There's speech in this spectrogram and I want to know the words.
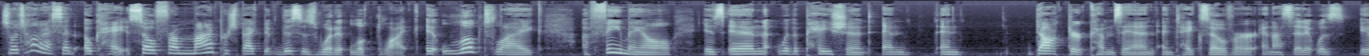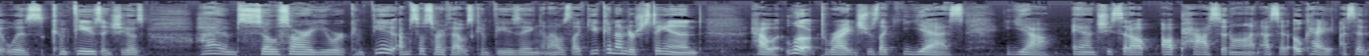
so i told her i said okay so from my perspective this is what it looked like. It looked like a female is in with a patient and and doctor comes in and takes over. And i said it was it was confusing. She goes i am so sorry you were confused i'm so sorry if that was confusing. And i was like you can understand how it looked right? She was like yes. Yeah. And she said i'll i'll pass it on. I said okay. I said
